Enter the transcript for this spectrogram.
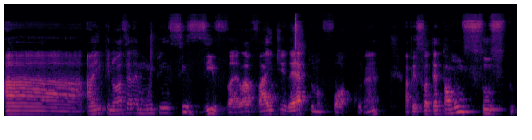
A, a hipnose ela é muito incisiva, ela vai direto no foco, né? A pessoa até toma um susto.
